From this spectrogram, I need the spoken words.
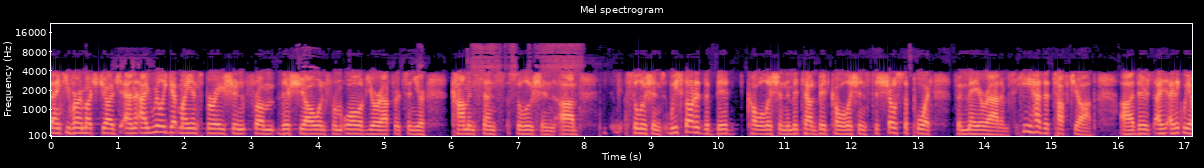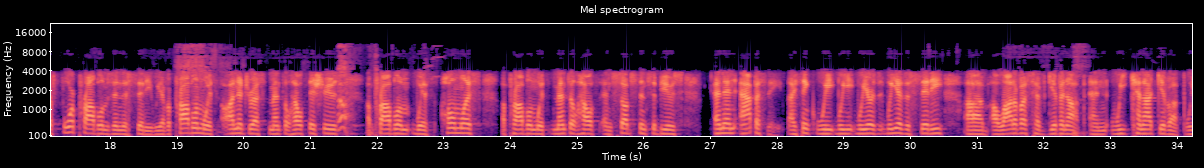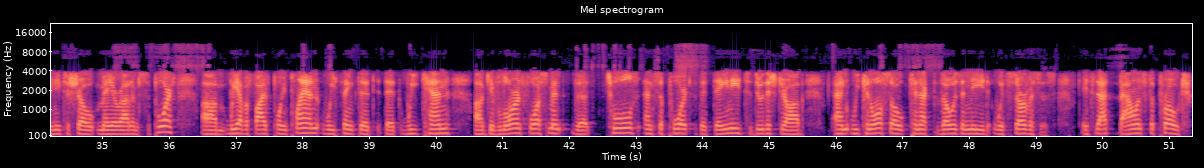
Thank you very much, Judge. And I really get my inspiration from this show and from all of your efforts and your common sense solution um, solutions. We started the bid coalition, the Midtown Bid coalitions, to show support for Mayor Adams. He has a tough job. Uh, there's, I, I think we have four problems in this city. We have a problem with unaddressed mental health issues, a problem with homeless, a problem with mental health and substance abuse, and then apathy. I think we we we are we as a city, uh, a lot of us have given up, and we cannot give up. We need to show Mayor Adams support. Um, we have a five point plan. We think that that we can uh, give law enforcement the tools and support that they need to do this job, and we can also connect those in need with services. It's that balanced approach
